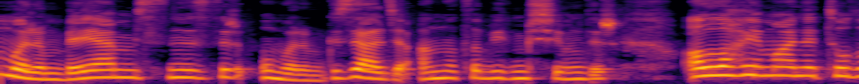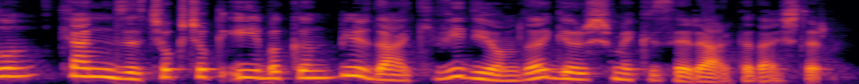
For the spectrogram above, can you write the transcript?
Umarım beğenmişsinizdir. Umarım güzelce anlatabilmişimdir. Allah'a emanet olun. Kendinize çok çok iyi bakın. Bir dahaki videomda görüşmek üzere arkadaşlarım.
